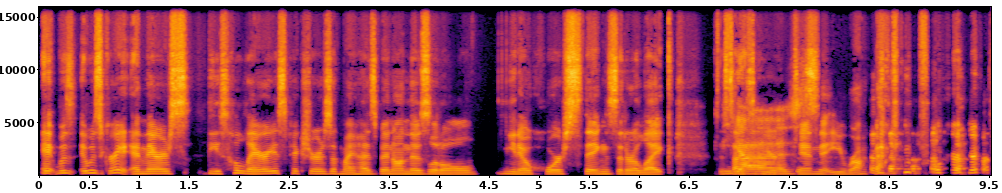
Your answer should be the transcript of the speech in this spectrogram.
it was it was great. And there's these hilarious pictures of my husband on those little you know horse things that are like the size yes. of your skin that you rock back and forth.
